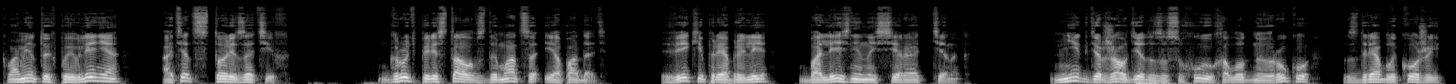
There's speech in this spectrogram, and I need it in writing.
К моменту их появления отец Стори затих. Грудь перестала вздыматься и опадать. Веки приобрели болезненный серый оттенок. Ник держал деда за сухую холодную руку с дряблой кожей,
